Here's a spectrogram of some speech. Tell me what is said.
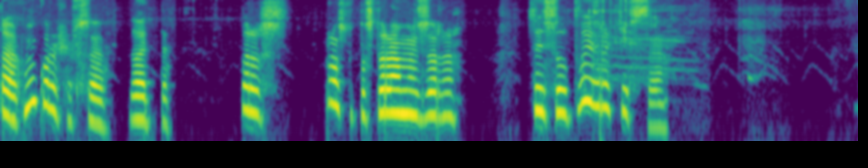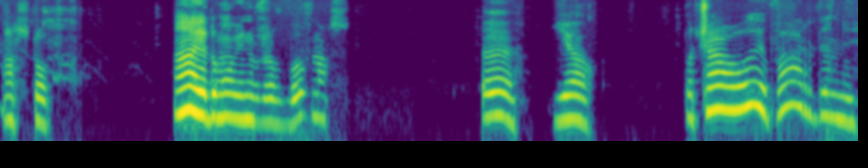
Так, ну коротше, все. Давайте. Зараз просто постараємось зараз цей суд виграти і все. А, стоп. А, я думав, він вже вбив нас. Е, як? Почали вардени.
